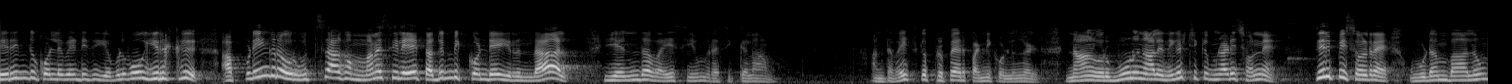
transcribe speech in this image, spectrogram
தெரிந்து கொள்ள வேண்டியது எவ்வளவோ இருக்கு அப்படிங்கிற ஒரு உற்சாகம் மனசிலே ததும்பிக் கொண்டே இருந்தால் எந்த வயசையும் ரசிக்கலாம். அந்த வயசுக்கு ப்ரிப்பேர் பண்ணி கொள்ளுங்கள். நான் ஒரு மூணு நாலு நிகழ்ச்சிக்கு முன்னாடி சொன்னேன். திருப்பி சொல்கிறேன் உடம்பாலும்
